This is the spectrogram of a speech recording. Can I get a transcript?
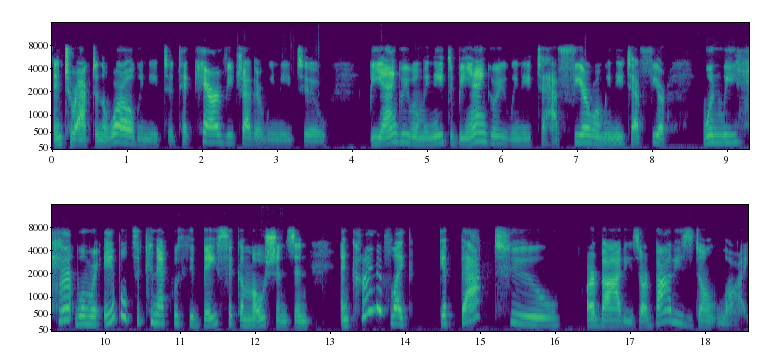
interact in the world, we need to take care of each other, we need to be angry when we need to be angry, we need to have fear when we need to have fear. When we have when we're able to connect with the basic emotions and and kind of like get back to our bodies. Our bodies don't lie.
